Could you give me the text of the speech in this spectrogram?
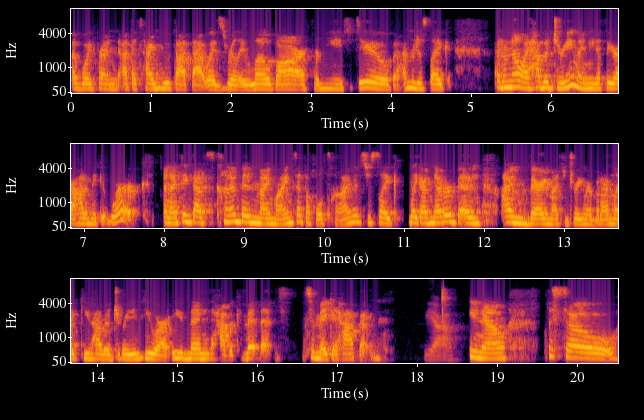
a boyfriend at the time who thought that was really low bar for me to do, but I'm just like, I don't know, I have a dream. I need to figure out how to make it work. And I think that's kind of been my mindset the whole time. It's just like, like I've never been, I'm very much a dreamer, but I'm like, you have a dream, you are, you then have a commitment to make it happen. Yeah. You know? So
